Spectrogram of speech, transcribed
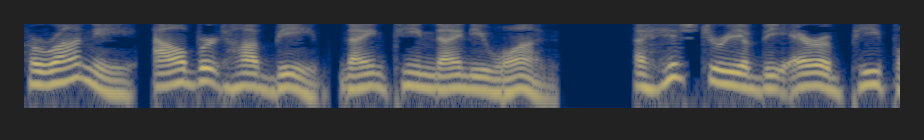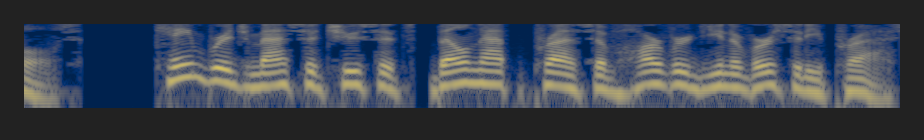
Hourani, Albert Habib 1991. A History of the Arab Peoples. Cambridge, Massachusetts, Belknap Press of Harvard University Press.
